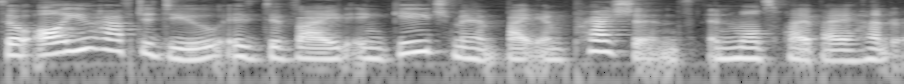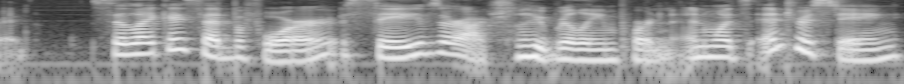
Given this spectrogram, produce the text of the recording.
So, all you have to do is divide engagement by impressions and multiply by 100. So, like I said before, saves are actually really important. And what's interesting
